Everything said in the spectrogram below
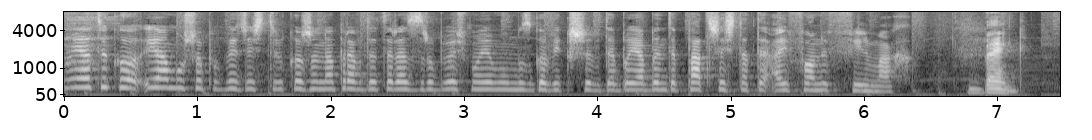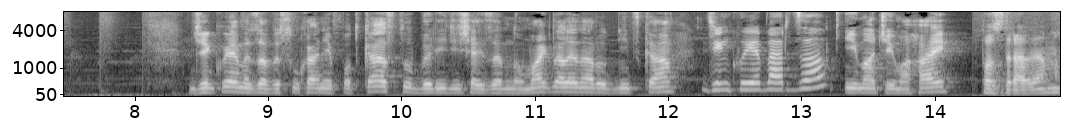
No ja tylko, ja muszę powiedzieć tylko, że naprawdę teraz zrobiłeś mojemu mózgowi krzywdę, bo ja będę patrzeć na te iPhony w filmach. Bang. Dziękujemy za wysłuchanie podcastu. Byli dzisiaj ze mną Magdalena Rudnicka Dziękuję bardzo. i Maciej Machaj. Pozdrawiam.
